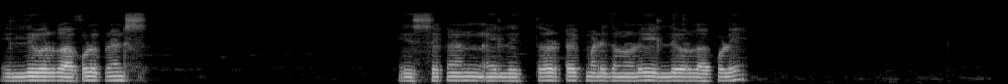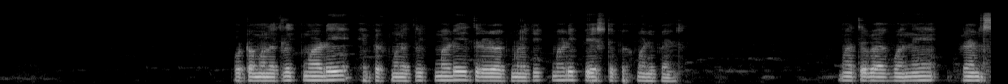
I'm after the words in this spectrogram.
ಇಲ್ಲಿವರೆಗೂ ಹಾಕೊಳ್ಳಿ ಫ್ರೆಂಡ್ಸ್ ಈ ಸೆಕೆಂಡ್ ಇಲ್ಲಿ ಥರ್ಡ್ ಟೈಪ್ ಮಾಡಿದ್ದೆ ನೋಡಿ ಇಲ್ಲಿವರೆಗೂ ಹಾಕೊಳ್ಳಿ. ಫೋಟೋ ಮೇಲೆ ಕ್ಲಿಕ್ ಮಾಡಿ ಎಫೆಕ್ಟ್ ಮೇಲೆ ಕ್ಲಿಕ್ ಮಾಡಿ ತ್ರೀ ಡಾಟ್ ಮೇಲೆ ಕ್ಲಿಕ್ ಮಾಡಿ ಪೇಸ್ಟ್ ಎಫೆಕ್ಟ್ ಮಾಡಿ ಫ್ರೆಂಡ್ಸ್ ಮತ್ತೆ ಬ್ಯಾಗ್ ಬನ್ನಿ. ಫ್ರೆಂಡ್ಸ್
